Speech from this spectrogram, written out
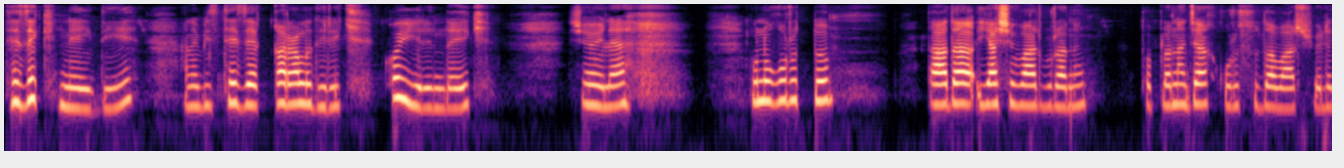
tezek neydi? Hani biz tezek karalı dirik koy yerindeyik. Şöyle bunu kuruttum. Daha da yaşı var buranın. Toplanacak kurusu da var. Şöyle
